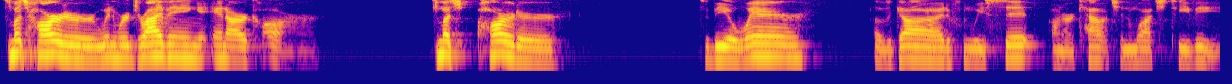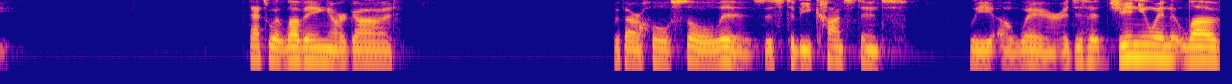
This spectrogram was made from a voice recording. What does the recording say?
It's much harder when we're driving in our car. It's much harder to be aware of God when we sit on our couch and watch TV. That's what loving our God with our whole soul is, is to be constantly aware. It is a genuine love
